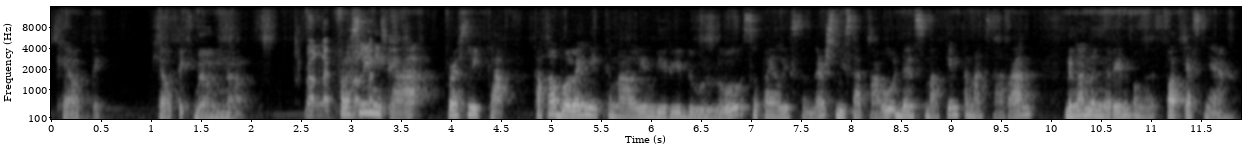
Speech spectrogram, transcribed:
chaotic. Chaotic banget. Banget. Firstly banget nih sih. Kak, firstly Kak, Kakak boleh nih kenalin diri dulu supaya listeners bisa tahu dan semakin penasaran dengan dengerin podcastnya.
